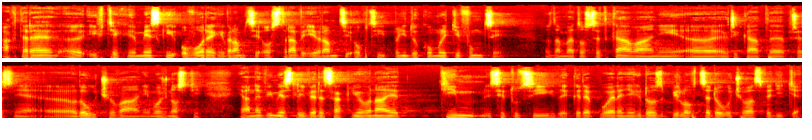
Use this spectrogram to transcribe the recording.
a které e, i v těch městských ovorech, i v rámci Ostravy, i v rámci obcí plní tu komunitě funkci. To znamená to setkávání, e, jak říkáte přesně, e, doučování, možnosti. Já nevím, jestli vědecká knihovna je tím institucí, kde, pojede někdo z Bílovce doučovat své dítě.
